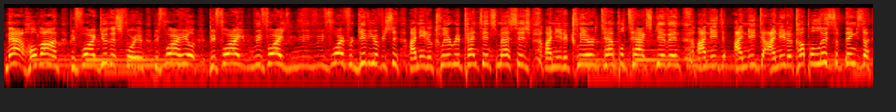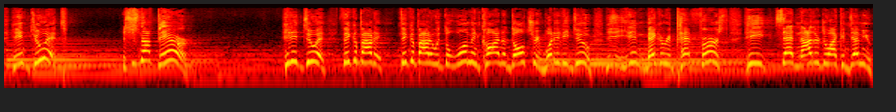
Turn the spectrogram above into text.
Matt, hold on. Before I do this for you, before I heal, before I, before I, before I forgive you of your sin, I need a clear repentance message. I need a clear temple tax given. I need, I need, I need a couple lists of things. To, he didn't do it. It's just not there. He didn't do it. Think about it. Think about it with the woman caught in adultery. What did he do? He, he, didn't make her repent first. He said, Neither do I condemn you.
